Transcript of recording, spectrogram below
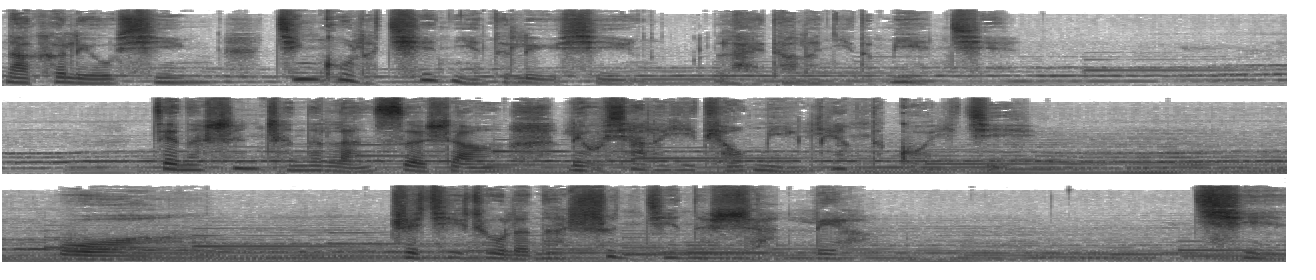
那颗流星经过了千年的旅行，来到了你的面前，在那深沉的蓝色上留下了一条明亮的轨迹。我只记住了那瞬间的闪亮。千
